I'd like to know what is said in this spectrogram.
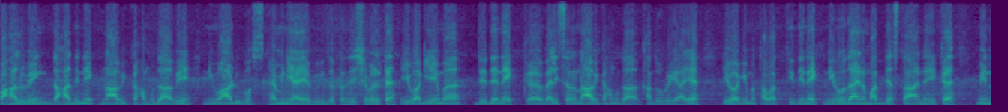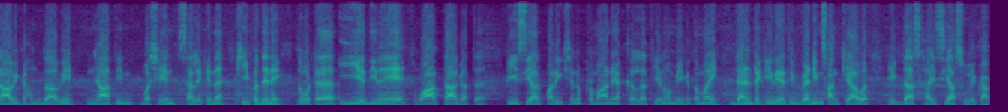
පහළුවෙන් දහ දෙනෙක් නාවික හමුදාවේ නිවාඩු ගොස් පැමිණි අය විවිධ ප්‍රදේශවලට. ඒ වගේම දෙදෙනෙක් වැලිසර නාවික හමුදා කඳුරේ අය. ඒ වගේම තවත් තිදෙනෙක් නිරෝධායන මධ්‍යස්ථානයක මේ නාවික හමුදාවේ ඥාතින් වශයෙන් සැලකෙන කීප දෙනෙක්. එතකොට ඊයේ දිනයේ වාර්තාගත PCR පරීක්ෂණ ප්‍රමාණයක් කරලා තියෙනවා මේක තමයි දැනට කිරී ඇති වැඩිම සංඛ්‍යාව 1681ක්.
